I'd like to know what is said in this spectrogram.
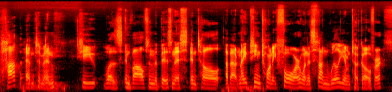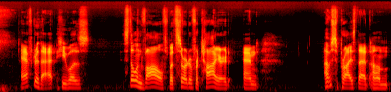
Pop Entenmann, he was involved in the business until about 1924 when his son William took over. After that, he was still involved but sort of retired. And I was surprised that um,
